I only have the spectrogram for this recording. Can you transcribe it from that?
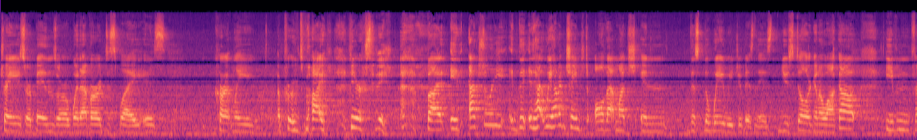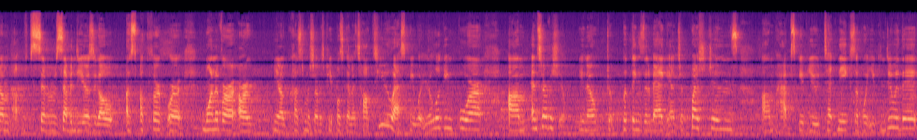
trays or bins or whatever display is currently approved by New York City. But it actually, it, it ha- we haven't changed all that much in this the way we do business. You still are going to walk up, even from 70 years ago, a, a clerk or one of our, our you know customer service people is going to talk to you, ask you what you're looking for, um, and service you. You know, put things in a bag, answer questions, um, perhaps give you techniques of what you can do with it,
